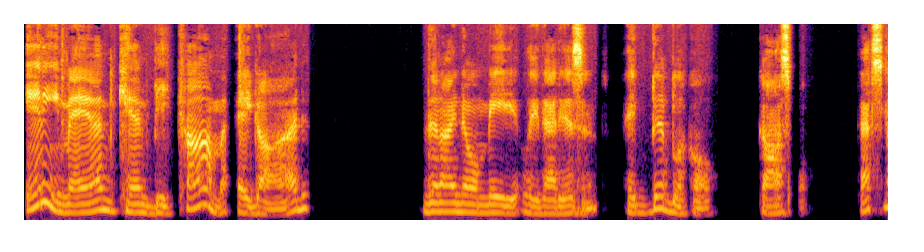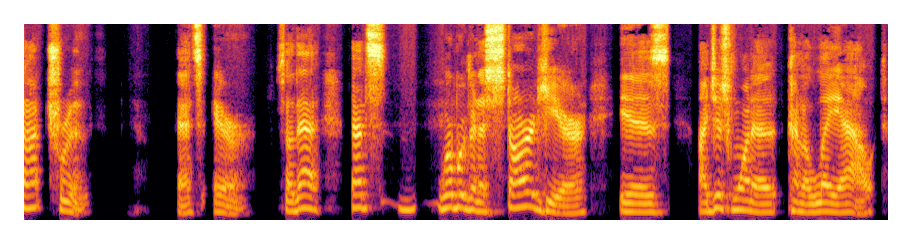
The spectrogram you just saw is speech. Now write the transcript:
any man can become a god, then I know immediately that isn't a biblical gospel. That's not truth. That's error. So that that's where we're going to start here is I just want to kind of lay out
